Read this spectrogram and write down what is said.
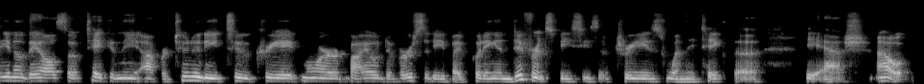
you know, they also have taken the opportunity to create more biodiversity by putting in different species of trees when they take the the ash out.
